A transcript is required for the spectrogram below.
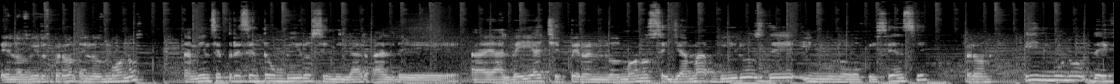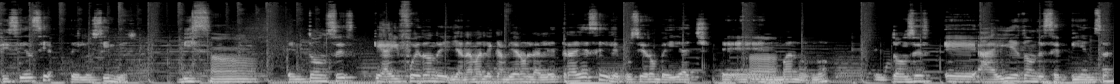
en los virus, perdón, en los monos, también se presenta un virus similar al de al VIH, pero en los monos se llama virus de inmunodeficiencia, perdón, inmunodeficiencia de los simios. BIS. Ah, Entonces, que ahí fue donde ya nada más le cambiaron la letra S y le pusieron VIH eh, en Ah. humanos, ¿no? Entonces, eh, ahí es donde se piensa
